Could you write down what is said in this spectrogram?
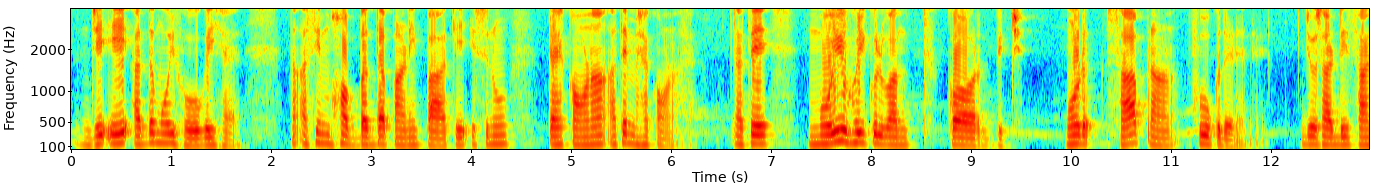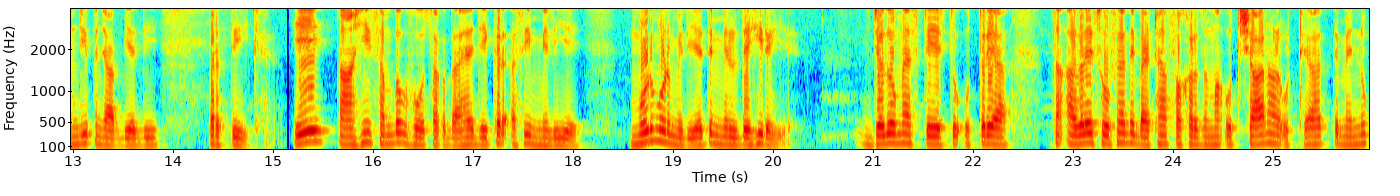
ਜੇ ਇਹ ਅਦਮੋਈ ਹੋ ਗਈ ਹੈ ਤਾਂ ਅਸੀਂ ਮੁਹੱਬਤ ਦਾ ਪਾਣੀ ਪਾ ਕੇ ਇਸ ਨੂੰ ਟਹਿਕਾਉਣਾ ਅਤੇ ਮਹਿਕਾਉਣਾ ਹੈ ਅਤੇ ਮੋਈ ਹੋਈ ਕੁਲਵੰਤ ਕੌਰ ਵਿੱਚ ਮੁੜ ਸਾਹ ਪ੍ਰਾਣ ਫੂਕ ਦੇਣੇ ਨੇ, ਜੋ ਸਾਡੀ ਸਾਂਝੀ ਪੰਜਾਬੀਅਤ ਦੀ ਪ੍ਰਤੀਕ ਹੈ। ਇਹ ਤਾਂ ਹੀ ਸੰਭਵ ਹੋ ਸਕਦਾ ਹੈ ਜੇਕਰ ਅਸੀਂ ਮਿਲੀਏ, ਮੁੜ-ਮੁੜ ਮਿਲੀਏ ਤੇ ਮਿਲਦੇ ਹੀ ਰਹੀਏ। ਜਦੋਂ ਮੈਂ ਸਟੇਜ ਤੋਂ ਉਤਰਿਆ ਤਾਂ ਅਗਲੇ ਸੋਫਿਆਂ ਤੇ ਬੈਠਾ ਫਖਰ ਜ਼ਮਾ ਉਤਸ਼ਾਹ ਨਾਲ ਉੱਠਿਆ ਤੇ ਮੈਨੂੰ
